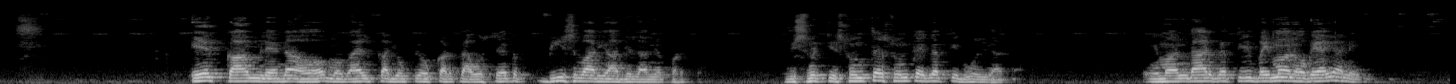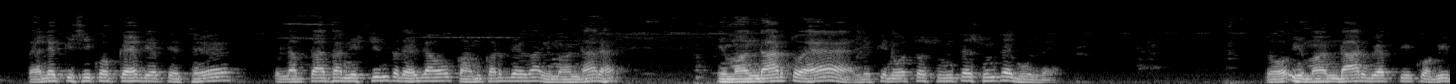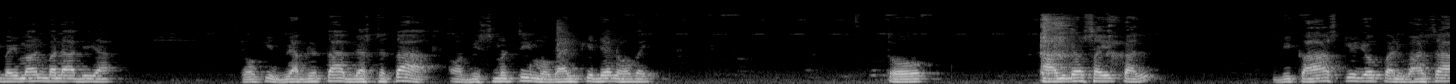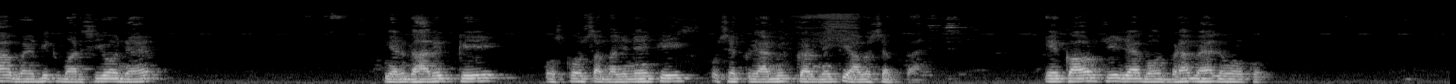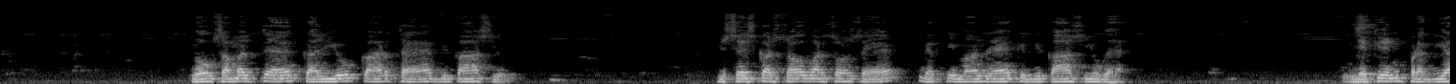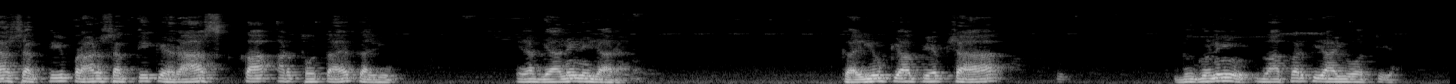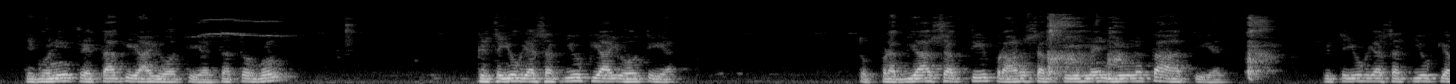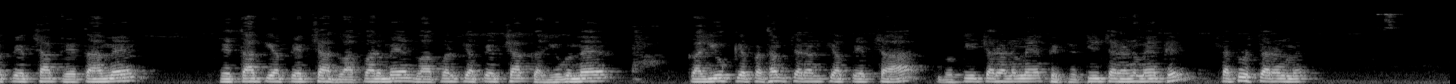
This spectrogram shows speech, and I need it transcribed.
एक काम लेना हो, मोबाइल का जो उपयोग करता है, उससे तो बीस बार याद दिलाने पड़ते विस्मृति सुनते सुनते व्यक्ति भूल जाता ईमानदार व्यक्ति बेईमान हो गया या नहीं? पहले किसी को कह देते थे तो लगता था निश्चिंत रह जाओ, काम कर देगा, ईमानदार है। ईमानदार तो है, लेकिन वो तो सुनते सुनते भूल गया। तो ईमानदार व्यक्ति को भी बेईमान बना दिया, क्योंकि तो व्यग्रता, व्यस्तता और विस्मृति मोबाइल की देन हो गई। तो आज न सही कल विकास की जो परिभाषा वैदिक महर्षियों ने निर्धारित की उसको समझने की, उसे क्रियान्वित करने की आवश्यकता है। एक और चीज़ है, बहुत भ्रम है लोगों को। लोग समझते हैं कलयुग का अर्थ है विकास युग। विशेषकर सौ वर्षों से व्यक्ति मान रहे हैं कि विकास युग है। लेकिन प्रज्ञा शक्ति, प्राण शक्ति के ह्रास का अर्थ होता है कलयुग। मेरा ज्ञान ही नहीं जा रहा। कलयुग की अपेक्षा दुगुनी द्वापर की आयु होती है त्रिगुणी त्रेता की आयु होती है, चतुर्गुण कृतयुग या सतयुग की आयु होती है। तो प्रज्ञा शक्ति, प्राण शक्ति में न्यूनता आती है। कृतयुग या सतयुग की अपेक्षा त्रेता में त्रेता की अपेक्षा, द्वापर में, द्वापर की अपेक्षा कलयुग में, कलयुग के प्रथम चरण की अपेक्षा द्वितीय चरण में, फिर तृतीय चरण में, फिर चतुर्थ चरण में।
